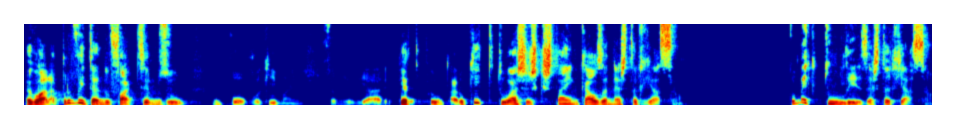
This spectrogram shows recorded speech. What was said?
Agora, aproveitando o facto de sermos um, um povo aqui mais familiar, quero-te perguntar, o que é que tu achas que está em causa nesta reação? Como é que tu lês esta reação?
